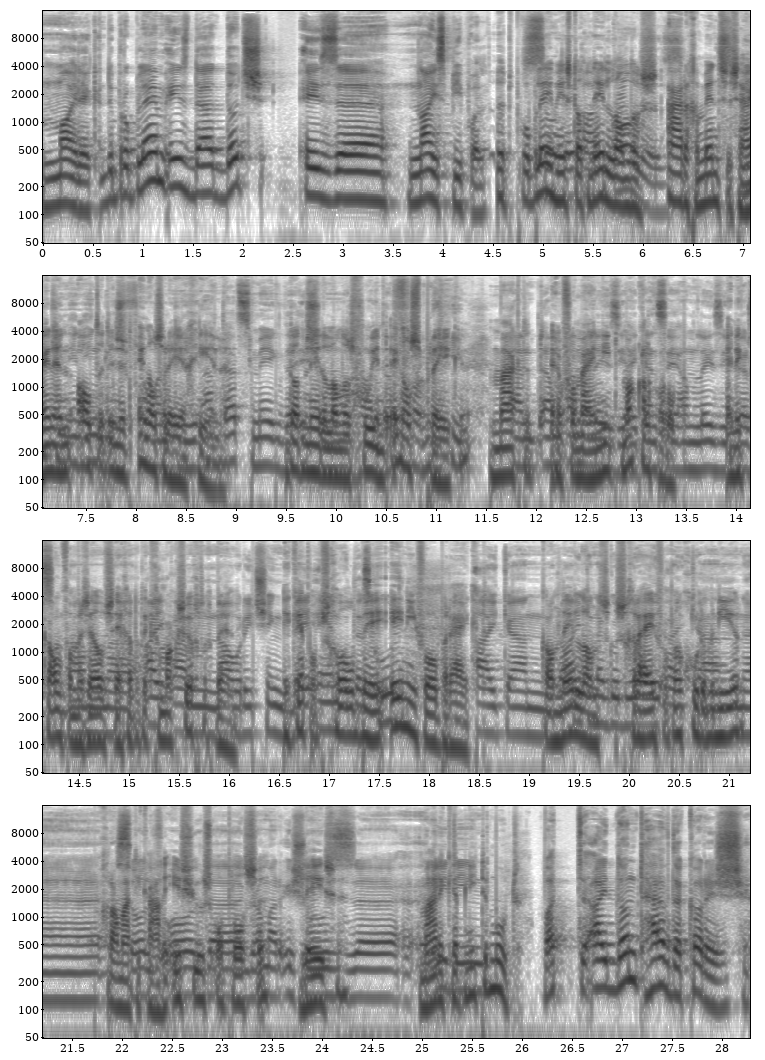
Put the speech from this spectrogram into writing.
moeilijk. Het probleem is dat Dutch is uh, nice people. Het probleem is dat Nederlanders aardige mensen zijn en altijd in het Engels reageren. Dat Nederlanders vloeiend Engels spreken maakt het er voor mij niet makkelijker op. En ik kan van mezelf zeggen dat ik gemakzuchtig ben. Ik heb op school B1-niveau bereikt. Kan Nederlands schrijven op een goede manier, grammaticale issues oplossen, lezen, maar ik heb niet de moed. But I don't have the courage.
